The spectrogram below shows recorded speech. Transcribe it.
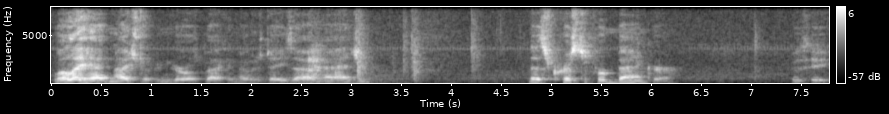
Well, they had nice looking girls back in those days, I imagine. That's Christopher Banker, Who's he?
